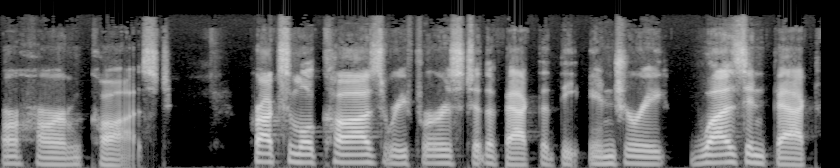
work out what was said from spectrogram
or harm caused. Proximal cause refers to the fact that the injury was in fact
